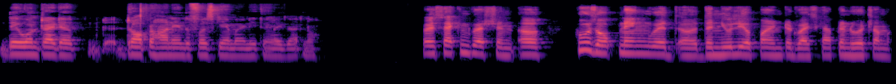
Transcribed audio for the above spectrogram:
they won't try to d- drop Rahane in the first game or anything like that. No. Okay, second question. Uh, who's opening with uh, the newly appointed vice captain Rohit Sharma?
